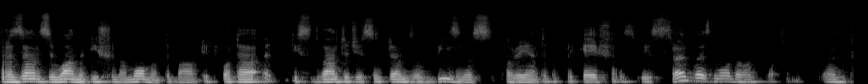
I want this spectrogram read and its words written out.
present the one additional moment about it. What are disadvantages in terms of business-oriented applications with thread-based model and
